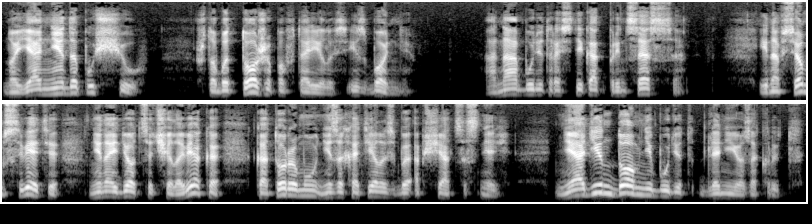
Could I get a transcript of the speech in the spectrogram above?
но я не допущу, чтобы тоже повторилось из Бонни. Она будет расти как принцесса» и на всем свете не найдется человека, которому не захотелось бы общаться с ней. Ни один дом не будет для нее закрыт.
